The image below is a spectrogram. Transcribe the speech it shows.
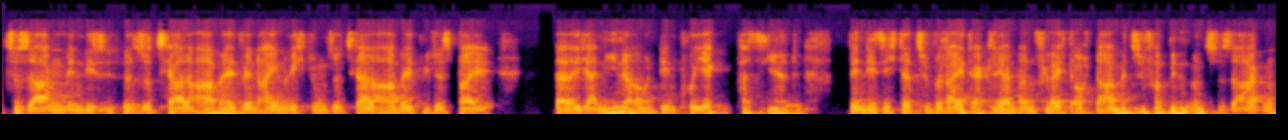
zu sagen, wenn die soziale Arbeit, wenn Einrichtungen soziale Arbeit, wie das bei äh, Janina und dem Projekt passiert, wenn die sich dazu bereit erklären, dann vielleicht auch damit zu verbinden und zu sagen,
